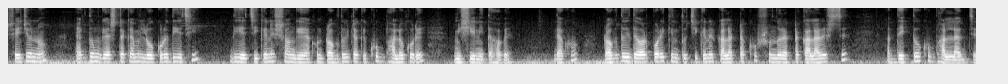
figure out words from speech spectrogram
সেই জন্য একদম গ্যাসটাকে আমি লো করে দিয়েছি। দিয়ে চিকেনের সঙ্গে এখন টক দইটাকে খুব ভালো করে মিশিয়ে নিতে হবে। দেখো, টক দই দেওয়ার পরে কিন্তু চিকেনের কালারটা খুব সুন্দর একটা কালার এসছে আর দেখতেও খুব ভালো লাগছে।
